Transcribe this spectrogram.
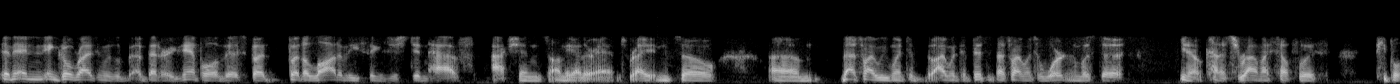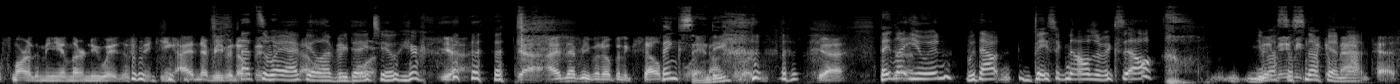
and, and, and Girl Rising was a, a better example of this, but but a lot of these things just didn't have actions on the other end, right? And so um, that's why we went to I went to business. That's why I went to Wharton was to, you know, kind of surround myself with people smarter than me and learn new ways of thinking. I had never even that's the way Excel I feel every day before. too here. yeah, yeah. I had never even opened Excel. Thanks, before Sandi. to Wharton. Yeah. They let you in without basic knowledge of Excel. They must have snuck take a in, math Matt. test.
